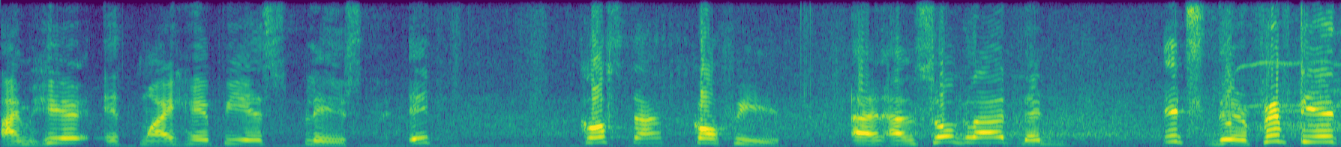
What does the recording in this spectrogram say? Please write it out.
I'm here at my happiest place. It's Costa Coffee, and I'm so glad that it's their 50th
